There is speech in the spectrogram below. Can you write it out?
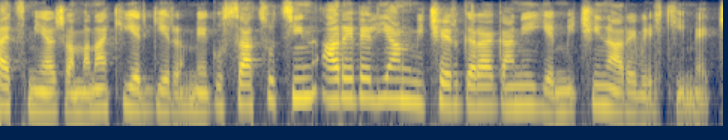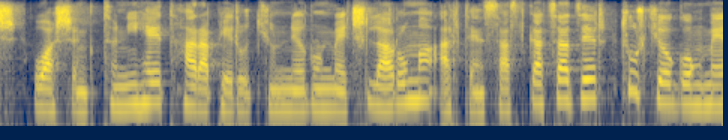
բայց միաժամանակ երկիրը մեգուսացուցին արևելյան միջերգրագանի եւ միջին արևելքի մեջ։ Վաշինգտոնի հետ հարաբերություններուն մեջ լարումը արդեն սաստկացած էր Թուրքիո գոմե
